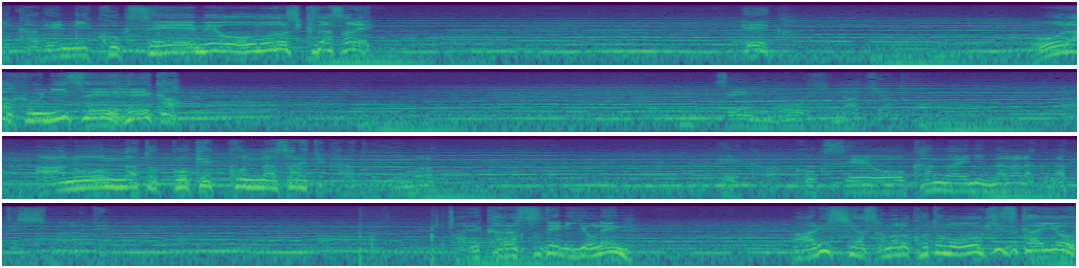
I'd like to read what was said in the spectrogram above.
いい加減に国政へ目をお戻しくだされ。陛下オラフ二世陛下あの女とご結婚なされてからというもの。陛下は国政をお考えにならなくなってしまわれて。あれからすでに4年。アリシア様のこともお気遣いを。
